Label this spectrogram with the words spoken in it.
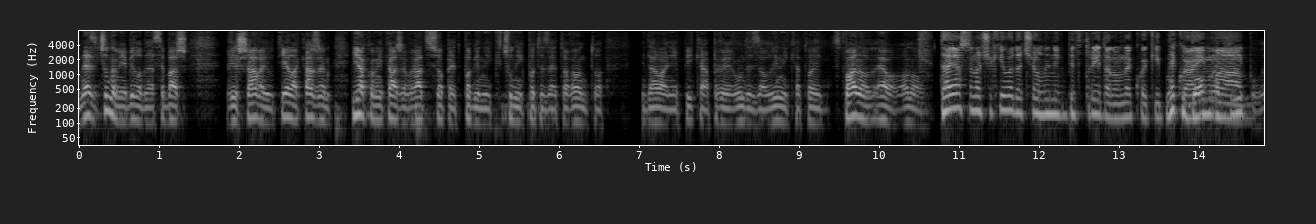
Ne znam, čudno mi je bilo da se baš rješavaju tijela, kažem, iako mi kažem, vrati se opet pobjednik čudnih poteza je Toronto i davanje pika prve runde za Olinika, to je stvarno, evo, ono, Da, ja sam očekivao da će Olinik biti tradan u neku ekipu neku koja ima ekipu.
